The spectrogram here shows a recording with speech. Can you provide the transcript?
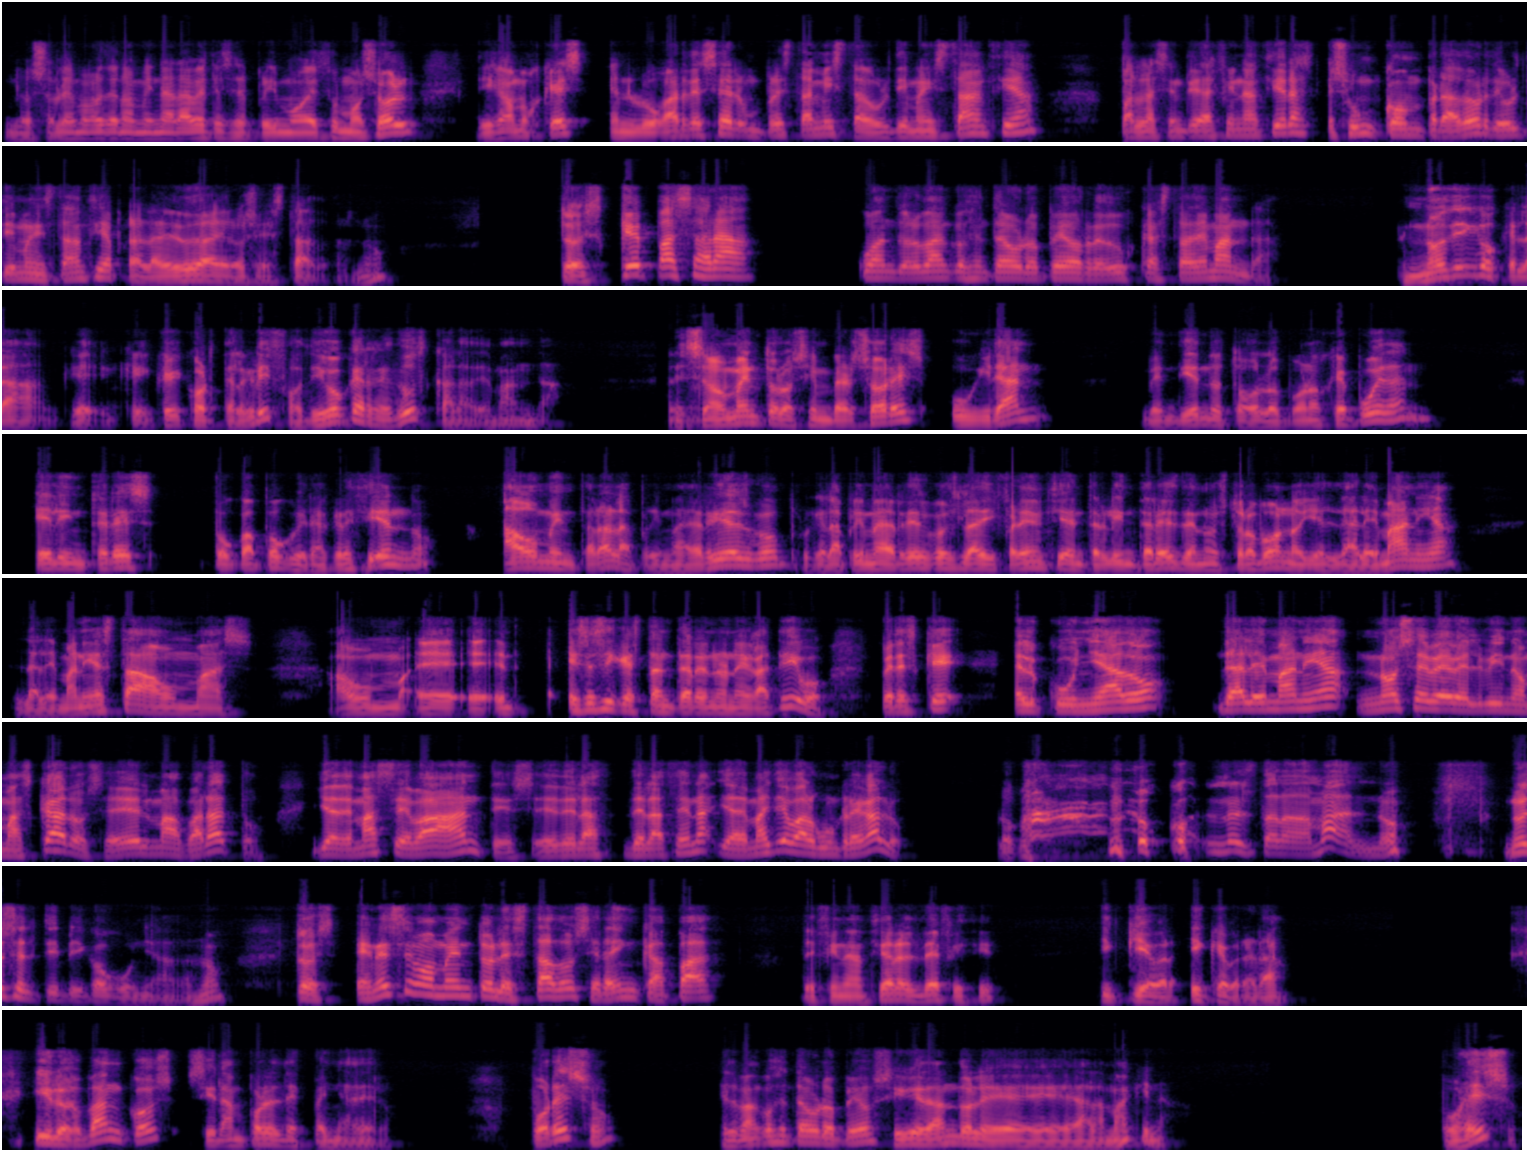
lo solemos denominar a veces el primo de Zumosol, digamos que es, en lugar de ser un prestamista de última instancia para las entidades financieras, es un comprador de última instancia para la deuda de los estados. ¿no? Entonces, ¿qué pasará cuando el Banco Central Europeo reduzca esta demanda? No digo que, la, corte el grifo, digo que reduzca la demanda. En ese momento los inversores huirán vendiendo todos los bonos que puedan, el interés poco a poco irá creciendo, aumentará la prima de riesgo, porque la prima de riesgo es la diferencia entre el interés de nuestro bono y el de Alemania. De Alemania está aún más, aún, eh, eh, ese sí que está en terreno negativo, pero es que el cuñado de Alemania no se bebe el vino más caro, se bebe el más barato. Y además se va antes eh, de, la, de, la, cena y además lleva algún regalo, lo cual, lo cual, no está nada mal, ¿no? No es el típico cuñado, ¿no? Entonces, en ese momento el Estado será incapaz de financiar el déficit y, quiebra, y quebrará. Y los bancos se irán por el despeñadero. Por eso, el Banco Central Europeo sigue dándole a la máquina. Por eso.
